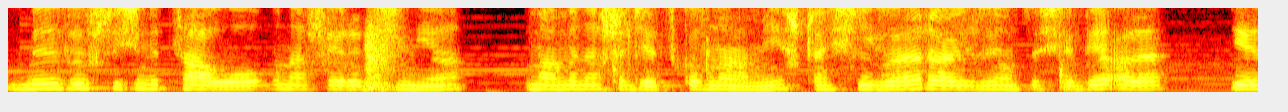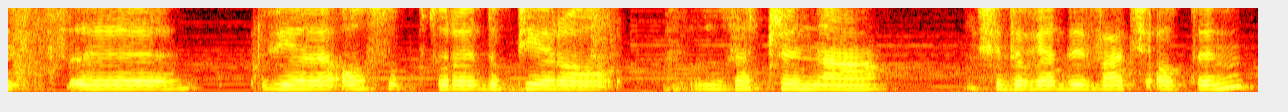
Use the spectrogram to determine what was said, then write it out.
My wyszliśmy cało w naszej rodzinie, mamy nasze dziecko z nami, szczęśliwe, realizujące siebie, ale jest y, wiele osób, które dopiero zaczyna się dowiadywać o tym,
